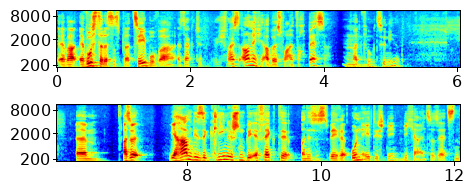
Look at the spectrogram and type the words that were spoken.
er, war, er wusste, dass es Placebo war. Er sagte, ich weiß auch nicht, aber es war einfach besser. Mhm. Hat funktioniert. Ähm, also wir haben diese klinischen Effekte und es ist, wäre unethisch, nicht einzusetzen.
